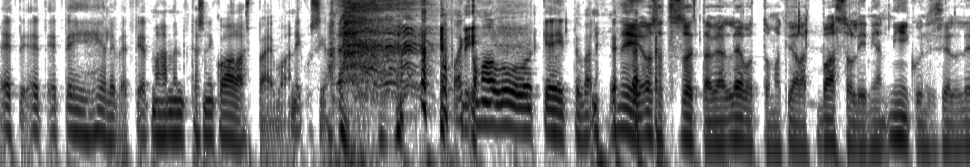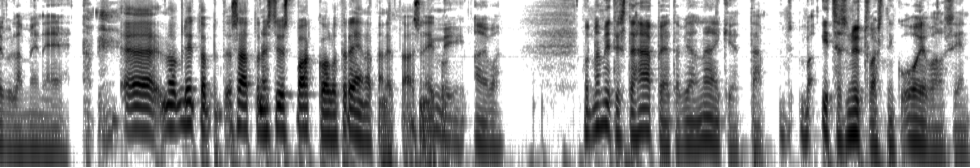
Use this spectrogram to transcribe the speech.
et, et, et, ei helvetti, että mä oon mennyt tässä niinku alaspäin vaan niinku siellä. Vaikka niin. mä oon luullut kehittyväni. niin, osaat soittaa vielä levottomat jalat bassolinjan niin kuin se siellä levyllä menee. no nyt on sattuneesti just pakko ollut treenata ne taas. Niinku. Niin, aivan. Mutta mä mietin sitä häpeätä vielä näinkin, että itse asiassa nyt vasta niinku oivalsin.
